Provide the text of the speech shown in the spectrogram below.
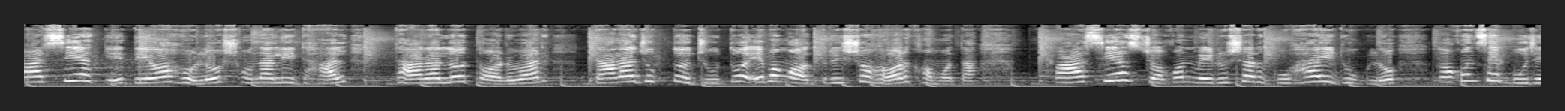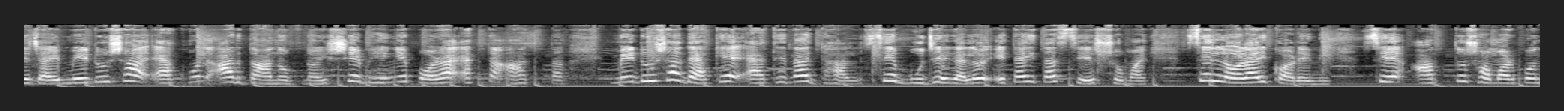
পার্সিয়াকে দেওয়া হলো সোনালি ঢাল, ধারালো তরোয়ার, দানাযুক্ত জুতো এবং অদৃশ্য হওয়ার ক্ষমতা। পার্সিয়াস যখন মেডুসার গুহায় ঢুকলো, তখন সে বুঝে যায় মেডুসা এখন আর দানব নয়, সে ভেঙে পড়া একটা আত্মা। মেডুসা দেখে অ্যাথেনার ঢাল, সে বুঝে গেল এটাই তার শেষ সময়। সে লড়াই করেনি, সে আত্মসমর্পণ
